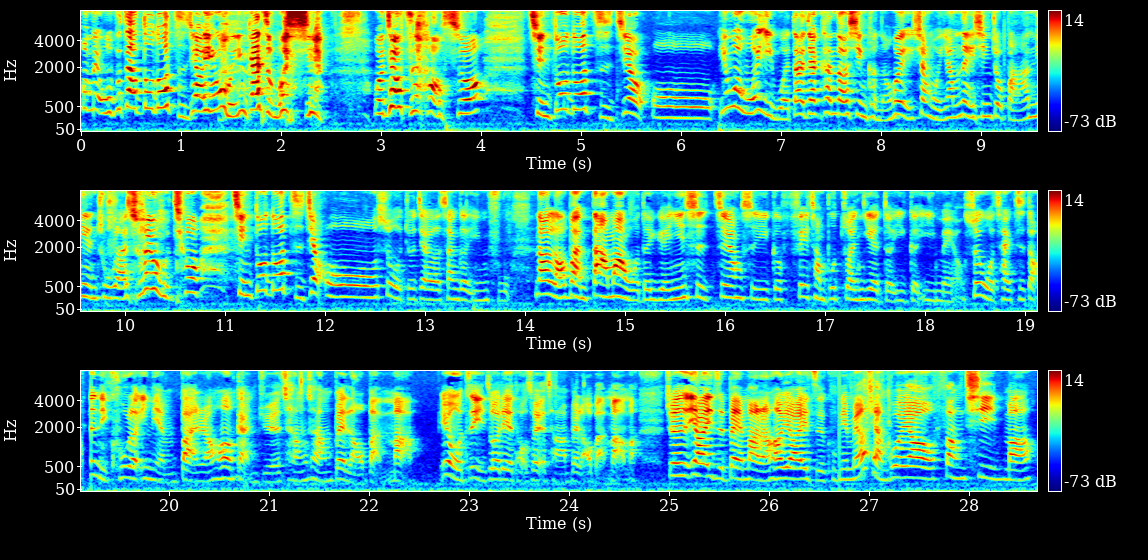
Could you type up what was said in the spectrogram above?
后面我不知道多多指教英文应该怎么写，我就只好说。请多多指教哦，因为我以为大家看到信可能会像我一样内心就把它念出来，所以我就请多多指教哦，所以我就加了三个音符。那老板大骂我的原因是这样是一个非常不专业的一个 email，所以我才知道。那你哭了一年半，然后感觉常常被老板骂，因为我自己做猎头，所以也常常被老板骂嘛，就是要一直被骂，然后要一直哭。你没有想过要放弃吗？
